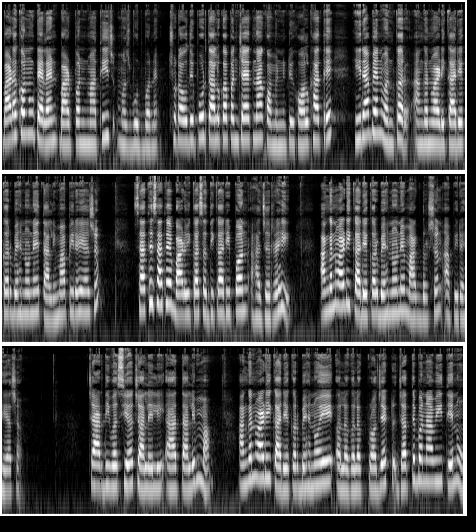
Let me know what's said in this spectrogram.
બાળકોનું ટેલેન્ટ બાળપણમાંથી જ મજબૂત બને. છોટાઉદેપુર તાલુકા પંચાયતના કોમ્યુનિટી હોલ ખાતે હીરાબેન વનકર આંગણવાડી કાર્યકર બહેનોને તાલીમ આપી રહ્યા છે. સાથે સાથે બાળ વિકાસ અધિકારી પણ હાજર રહી આંગણવાડી કાર્યકર બહેનોને માર્ગદર્શન આપી રહ્યા છે. ચાર દિવસીય ચાલેલી આ તાલીમમાં આંગણવાડી કાર્યકર બહેનોએ અલગ અલગ પ્રોજેક્ટ જાતે બનાવી તેનું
